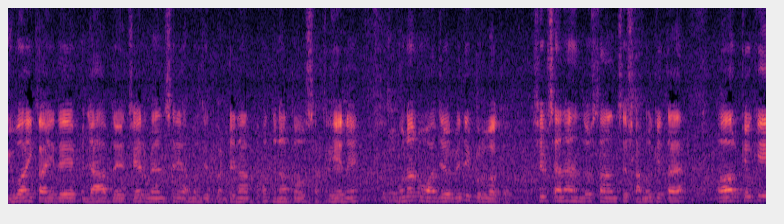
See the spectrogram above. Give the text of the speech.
ਯੁਵਾ ਇਕਾਈ ਦੇ ਪੰਜਾਬ ਦੇ ਚੇਅਰਮੈਨ ਸ੍ਰੀ ਅਮਰਜੀਤ ਬੰਟੀ ਨਾਲ ਬਹੁਤ ਦਿਨਾਂ ਤੋਂ ਸਕਰੀਏ ਨੇ। ਉਹਨਾਂ ਨੂੰ ਅੱਜ ਵਿਧੀ ਪੂਰਵਕ ਸ਼ਿਵ ਸੈਨਾ ਹਿੰਦੁਸਤਾਨ 'ਚ ਸ਼ਾਮਲ ਕੀਤਾ ਹੈ। ਔਰ ਕਿਉਂਕਿ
